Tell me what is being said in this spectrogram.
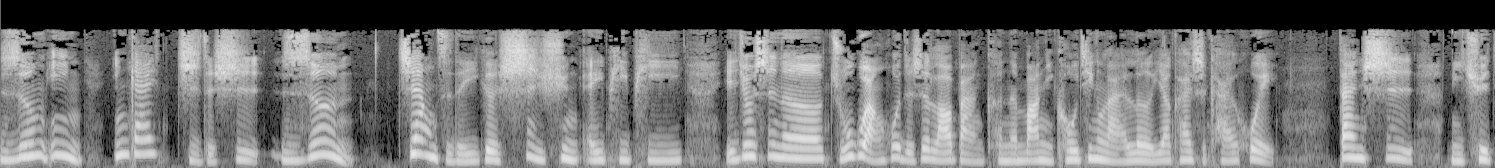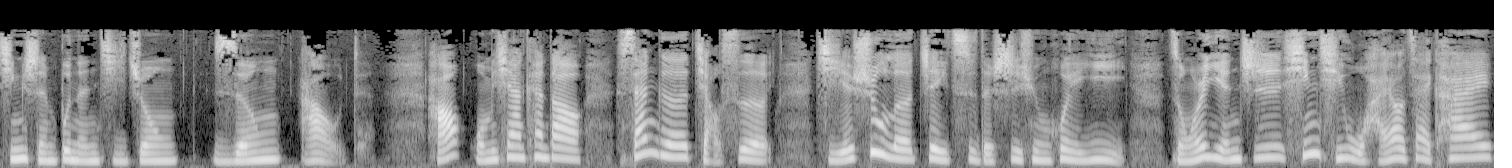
zoom in 应该指的是 zoom 这样子的一个视讯 A P P，也就是呢，主管或者是老板可能把你扣进来了，要开始开会，但是你却精神不能集中，zone out。好，我们现在看到三个角色结束了这一次的视讯会议。总而言之，星期五还要再开，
